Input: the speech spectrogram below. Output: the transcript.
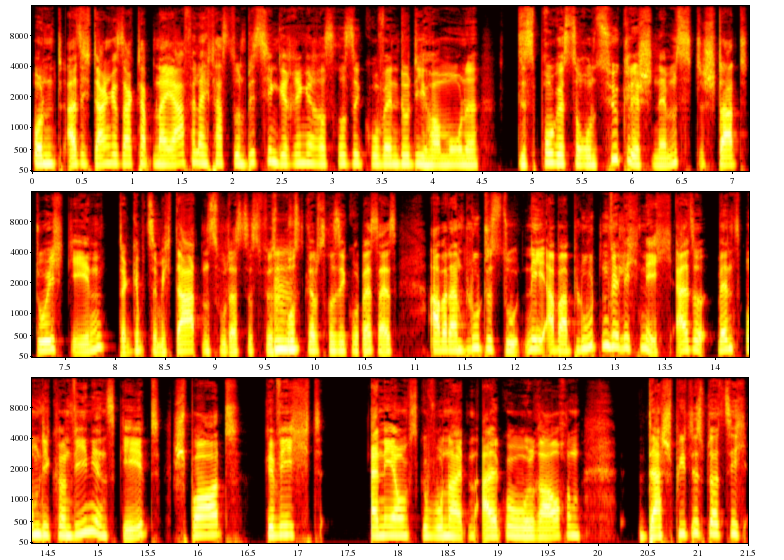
Und als ich dann gesagt habe, na ja, vielleicht hast du ein bisschen geringeres Risiko, wenn du die Hormone das Progesteron zyklisch nimmst, statt durchgehend, da gibt's nämlich Daten zu, dass das fürs mhm. Brustkrebsrisiko besser ist, aber dann blutest du. Nee, aber bluten will ich nicht. Also wenn es um die Convenience geht, Sport, Gewicht, Ernährungsgewohnheiten, Alkohol, Rauchen, da spielt es plötzlich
